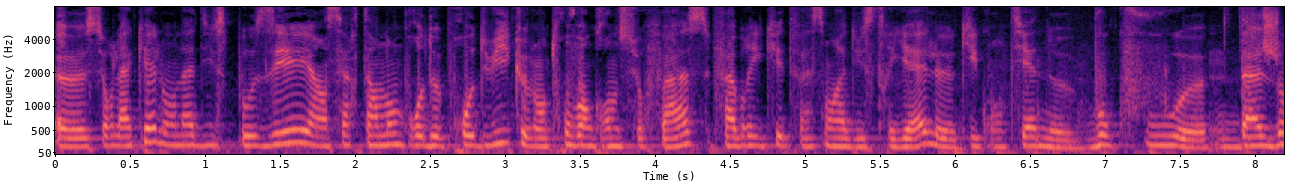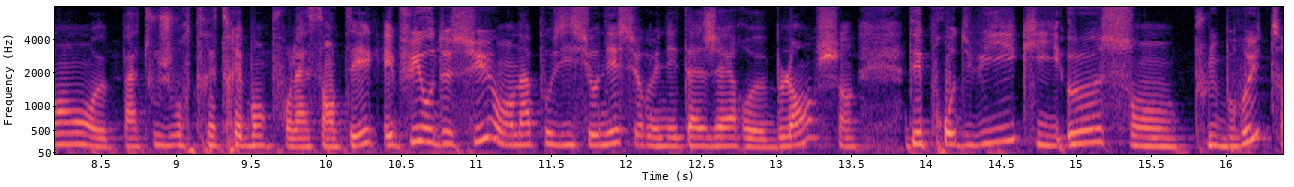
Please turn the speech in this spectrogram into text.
euh, sur laquelle on a disposé un certain nombre de produits que l'on trouve en grande surface, fabriqués de façon industrielle, qui contiennent beaucoup d'agents pas toujours très très bons pour la santé. Et puis au-dessus, on a positionné sur une étagère blanche des produits qui, eux, sont plus bruts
